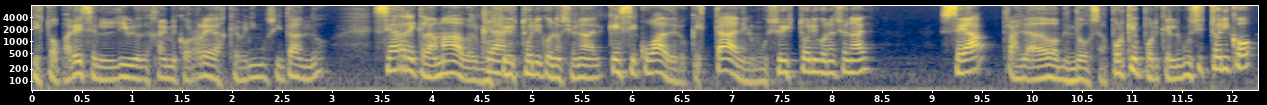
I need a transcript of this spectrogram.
y esto aparece en el libro de Jaime Correas que venimos citando, se ha reclamado al Claro. Museo Histórico Nacional que ese cuadro que está en el Museo Histórico Nacional se ha trasladado a Mendoza. ¿Por qué? Porque el Museo Histórico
